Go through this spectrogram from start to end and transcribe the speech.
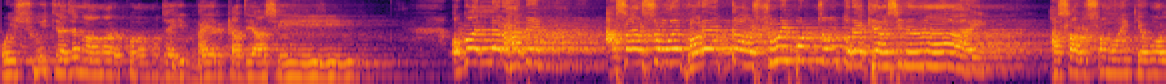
ওই সুইটা যেন আমার কোনো মুজাহিদ ভাইয়ের কাজে আসে। ওগো আল্লাহর হাবিব, আসার সময় ঘরে একটা সুই পর্যন্ত রেখে আসি নাই। আসার সময় কেবল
